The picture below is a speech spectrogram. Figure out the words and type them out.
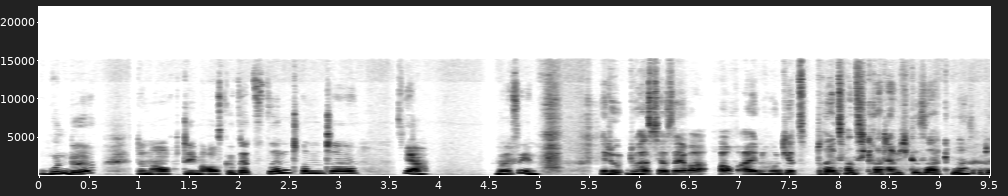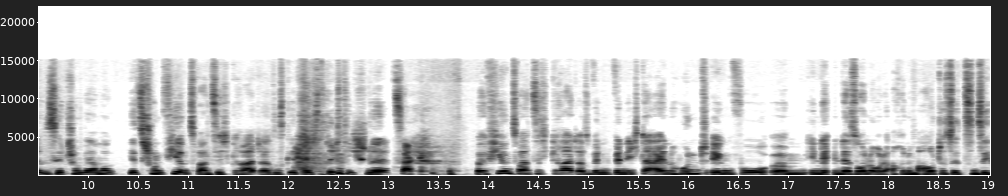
Hunde dann auch dem ausgesetzt sind. Und äh, ja, Mal sehen. Ja, du, du hast ja selber auch einen Hund, jetzt 23 Grad habe ich gesagt, ne? Oder ist jetzt schon wärmer? Jetzt schon 24 Grad, also es geht echt richtig schnell. Zack bei 24 Grad, also wenn, wenn ich da einen Hund irgendwo ähm, in, der, in der Sonne oder auch in einem Auto sitzen sehe,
